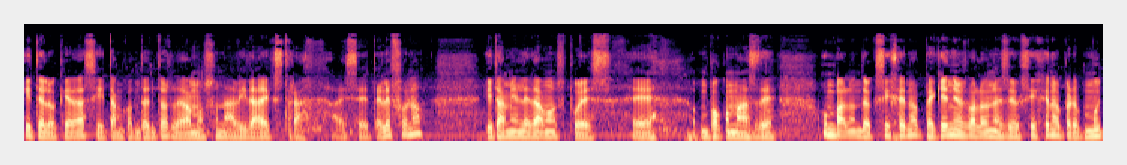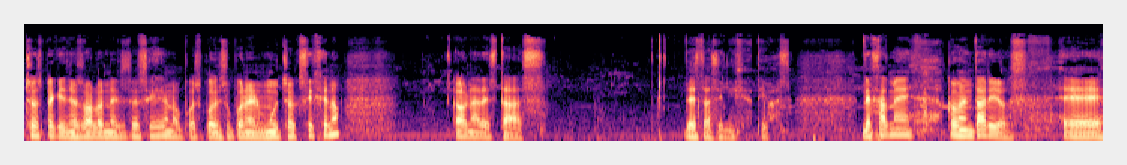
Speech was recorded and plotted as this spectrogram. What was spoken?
y te lo quedas y tan contentos le damos una vida extra a ese teléfono y también le damos pues eh, un poco más de un balón de oxígeno, pequeños balones de oxígeno, pero muchos pequeños balones de oxígeno pues pueden suponer mucho oxígeno a una de estas de estas iniciativas. Dejadme comentarios eh,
